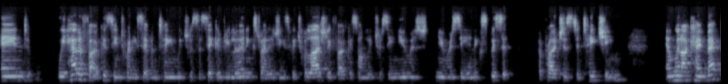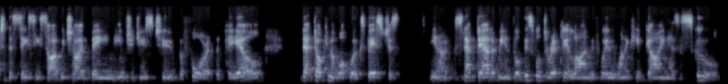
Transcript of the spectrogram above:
And we had a focus in 2017, which was the secondary learning strategies, which were largely focused on literacy, numeracy, and explicit approaches to teaching. And when I came back to the CESE site, which I'd been introduced to before at the PL, that document, What Works Best, just you know, snapped out at me and thought this will directly align with where we want to keep going as a school.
